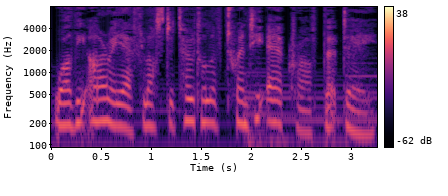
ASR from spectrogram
while the RAF lost a total of 20 aircraft that day.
